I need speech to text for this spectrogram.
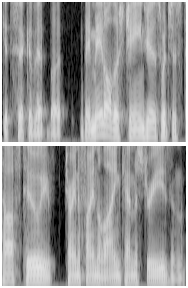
get sick of it. But they made all those changes, which is tough too. You're trying to find the line chemistries and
